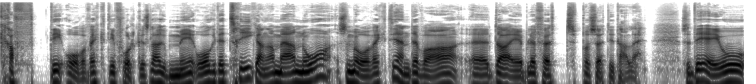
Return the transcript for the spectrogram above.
kraftig overvektig folkeslag. Vi òg. Det er tre ganger mer nå som er overvektige enn det var eh, da jeg ble født på 70-tallet. Så det er jo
